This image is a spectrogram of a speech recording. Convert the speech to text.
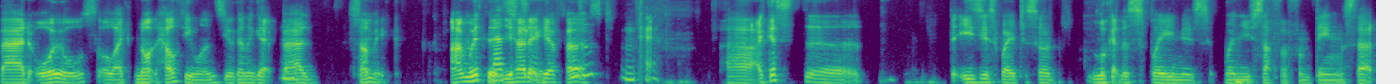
bad oils or like not healthy ones, you're gonna get Mm. bad stomach. I'm with it. you That's heard it here Mhm. first. okay. Uh, I guess the the easiest way to sort of look at the spleen is when you suffer from things that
